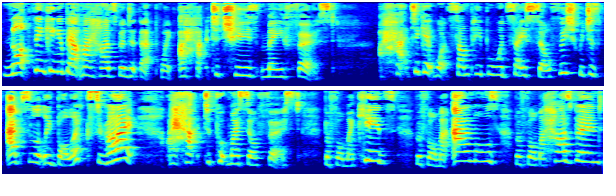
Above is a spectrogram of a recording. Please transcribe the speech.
Not thinking about my husband at that point, I had to choose me first. I had to get what some people would say selfish, which is absolutely bollocks, right? I had to put myself first before my kids, before my animals, before my husband,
